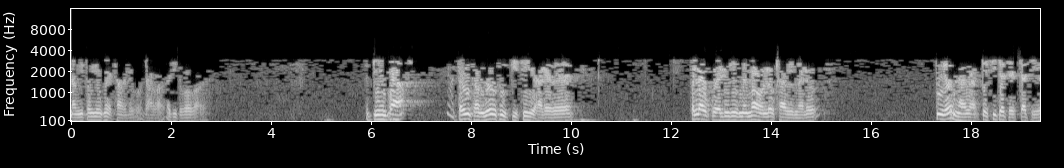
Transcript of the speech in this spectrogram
နာမည်သုံးရုံနဲ့ထားတယ်လို့ဒါပါအဲ့ဒီသဘောပါပဲအပြင်ပ သုံးဆောင်ရုပ်စုပစ္စည်းတွေဟာလည်းပဲဘလောက်ပဲလူတွေမမောက်လှုပ်ထားပြီမယ်လို့သူတို့ငါကပစ္စည်းတတ်တဲ့တတ်ကြီးက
